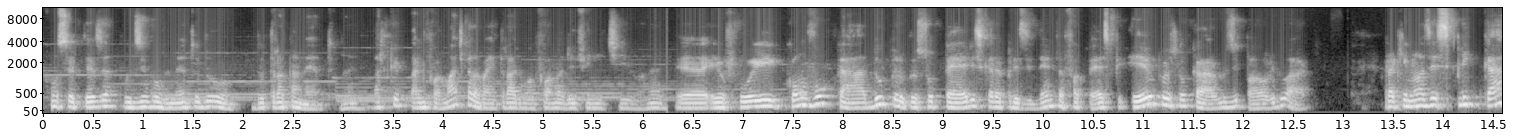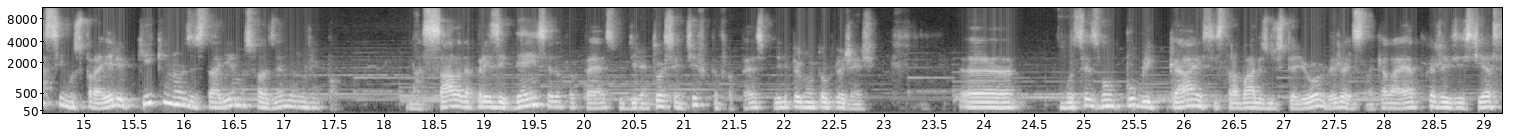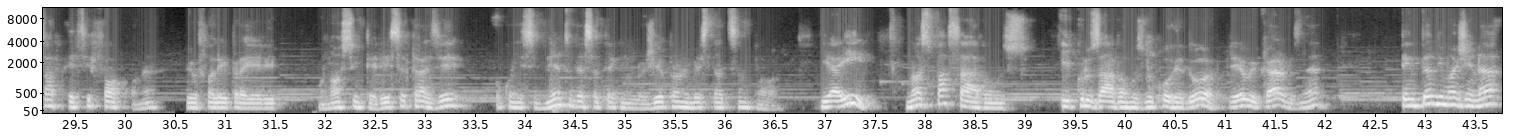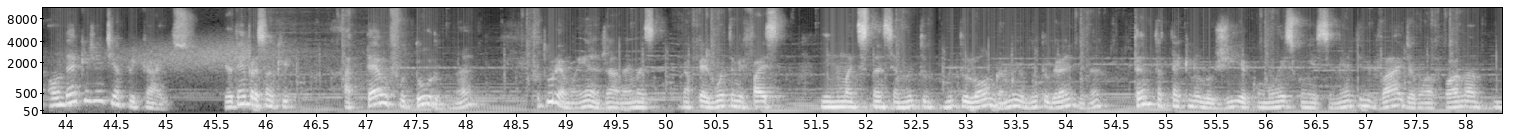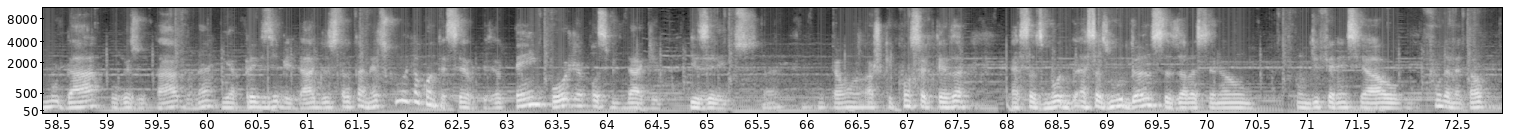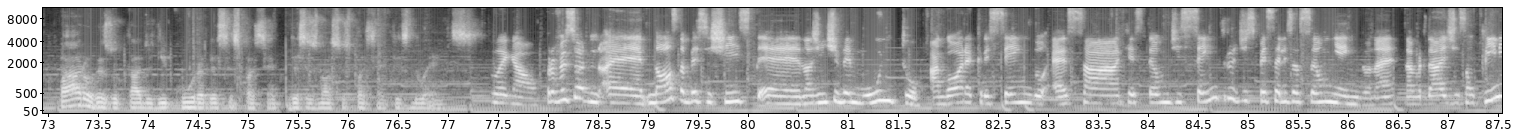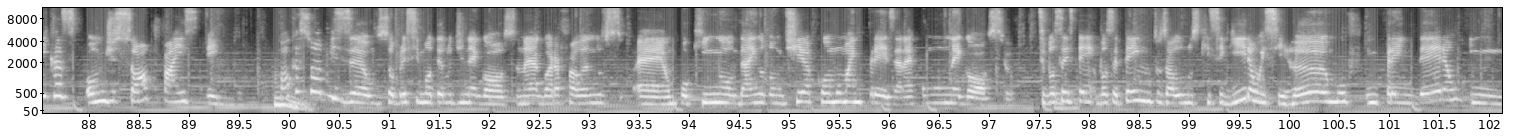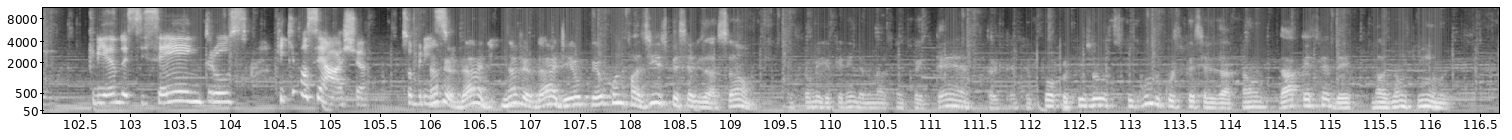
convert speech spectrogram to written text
com certeza, o desenvolvimento do, do tratamento. Né? Acho que a informática ela vai entrar de uma forma definitiva. Né? É, eu fui convocado pelo professor Pérez, que era presidente da FAPESP, e o professor Carlos e Paulo Eduardo, para que nós explicássemos para ele o que, que nós estaríamos fazendo no Japão na sala da presidência da FAPESP, o diretor científico da FAPESP, ele perguntou para a gente: uh, vocês vão publicar esses trabalhos no exterior? Veja isso, naquela época já existia essa, esse foco, né? Eu falei para ele: o nosso interesse é trazer o conhecimento dessa tecnologia para a Universidade de São Paulo. E aí nós passávamos e cruzávamos no corredor, eu e Carlos, né? Tentando imaginar onde é que a gente ia aplicar isso. Eu tenho a impressão que até o futuro, né? O futuro é amanhã já, né? Mas a pergunta me faz em uma distância muito muito longa, muito, muito grande, né? Tanta tecnologia como esse conhecimento ele vai de alguma forma mudar o resultado, né? E a previsibilidade dos tratamentos, como já aconteceu. Quer dizer, eu tenho hoje a possibilidade de dizer isso, né? Então, acho que com certeza essas essas mudanças elas serão um diferencial fundamental para o resultado de cura desses pacientes, desses nossos pacientes doentes. Legal. Professor, é, nós da BCX, é, a gente vê muito agora crescendo essa questão de centro de especialização em endo, né? Na verdade, são clínicas onde só faz endo. Qual é a sua visão sobre esse modelo de negócio, né? Agora falando é, um pouquinho da endodontia como uma empresa, né? Como um negócio. Se vocês têm, você tem muitos alunos que seguiram esse ramo, empreenderam em criando esses centros. O que, que você acha sobre na isso? Verdade, na verdade, eu, eu quando fazia especialização, estou me referindo a 1980, 80 e pouco, eu fiz o segundo curso de especialização da PCD. Nós não tínhamos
